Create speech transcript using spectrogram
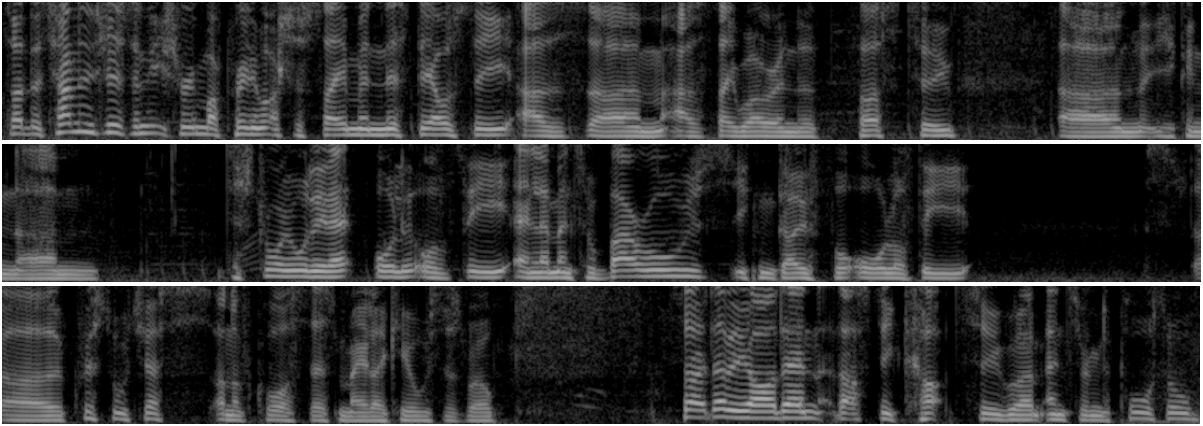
So the challenges in each room are pretty much the same in this DLC as um, as they were in the first two. Um, you can um, destroy all the all of the elemental barrels. You can go for all of the uh, crystal chests, and of course there's melee kills as well. So there we are then. That's the cut to um, entering the portal.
